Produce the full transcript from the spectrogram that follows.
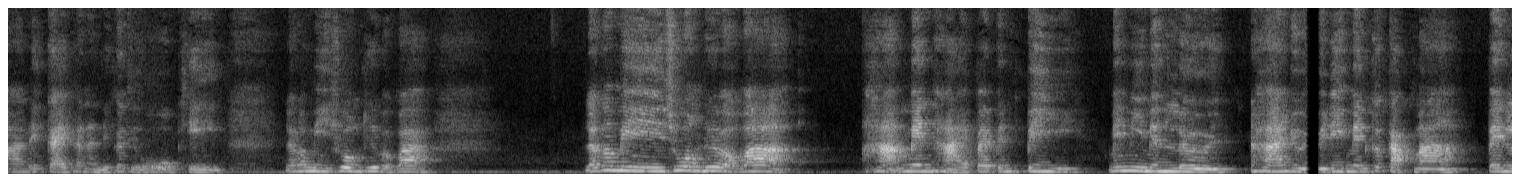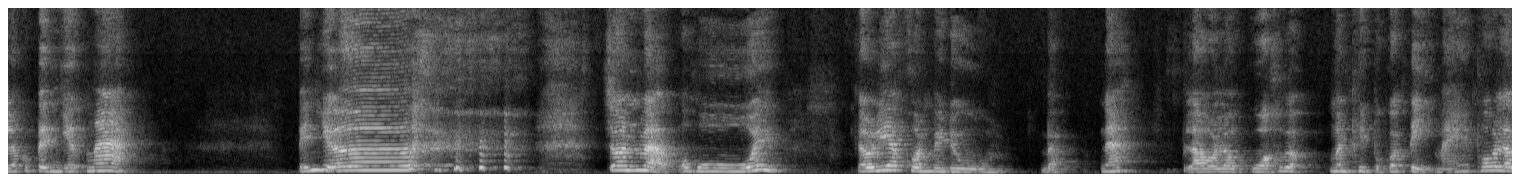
มาได้ไกลขนาดนี้ก็ถือว่าโอเค แล้วก็มีช่วงที่แบบว่า แล้วก็มีช่วงที่แบบว่า หาเมนหายไปเป็นปี ไม่มีเมนเลยนะคะอยู่ดีๆเมนก็กลับมา เป็นแล้วก็เป็นเยอะมาก เป็นเยอะ จนแบบโอ้โหเราเรียกคนไปดูแบบนะ เราเรากลัวเขาแบบมันผิดปกติไหมเพราะว่าเรา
